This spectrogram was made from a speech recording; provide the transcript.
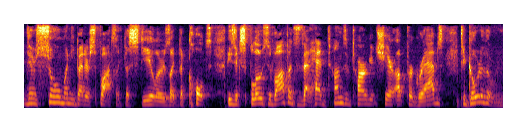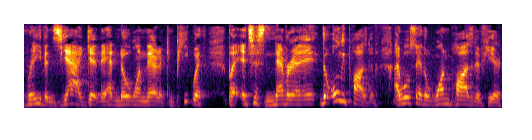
there's so many better spots like the Steelers, like the Colts, these explosive offenses that had tons of target share up for grabs. To go to the Ravens, yeah, I get it. They had no one there to compete with, but it's just never. eh, The only positive, I will say, the one positive here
